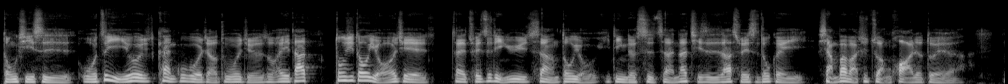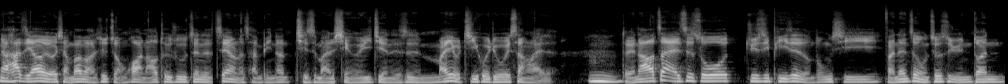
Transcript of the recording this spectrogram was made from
东西是，我自己也会看 Google 的角度会觉得说，诶，他东西都有，而且在垂直领域上都有一定的市占，那其实他随时都可以想办法去转化就对了。那他只要有想办法去转化，然后推出真的这样的产品，那其实蛮显而易见的是，蛮有机会就会上来的。嗯，对，然后再来是说 GCP 这种东西，反正这种就是云端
